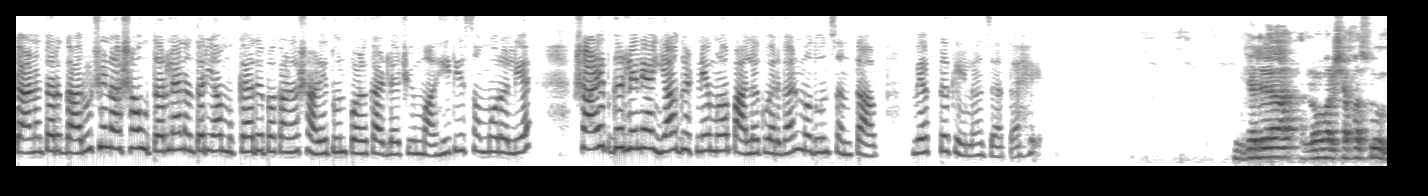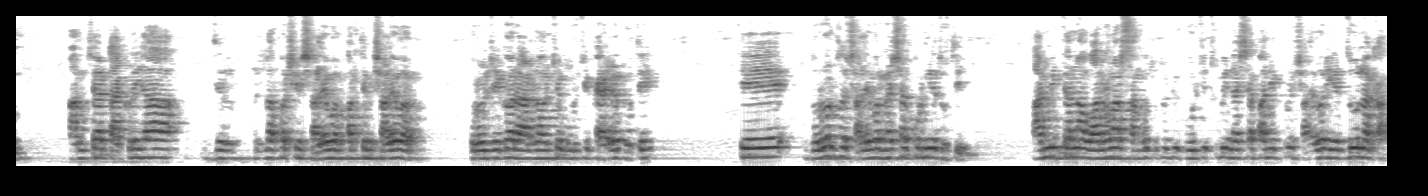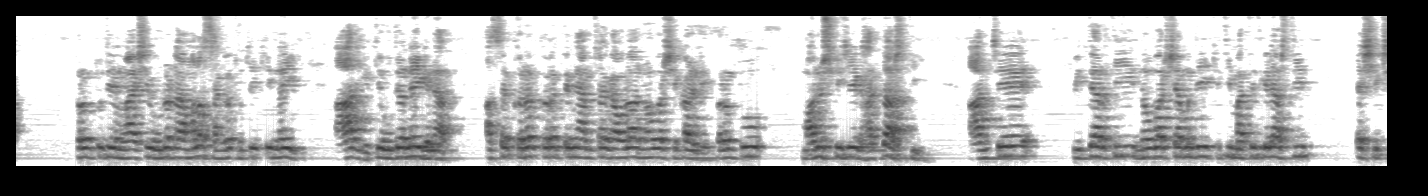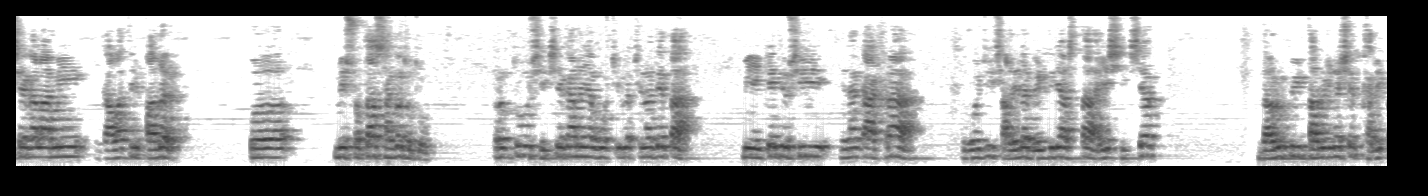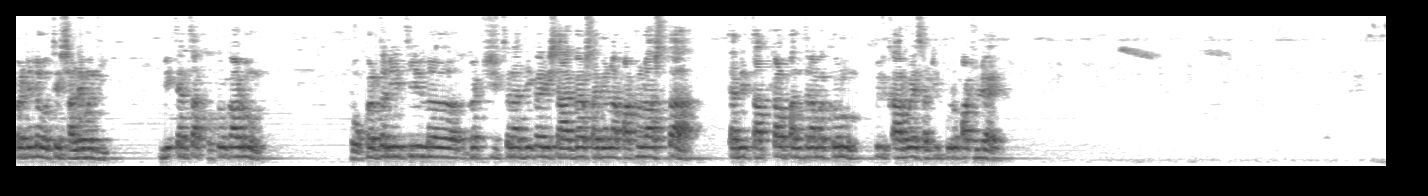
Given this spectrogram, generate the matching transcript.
त्यानंतर दारूची नशा उतरल्यानंतर या मुख्याध्यापकानं शाळेतून पळ काढल्याची माहिती समोर आली आहे. शाळेत घडलेल्या या घटनेमुळे पालक वर्गांमधून संताप व्यक्त केला जात आहे. गेल्या नऊ वर्षापासून आमच्या टाकळी या जिल्हा परिषद शाळेवर प्राथमिक शाळेवर रोजेकर आडनावचे गुरुजी कार्यरत होते. ते दररोज शाळेवर नशा करून येत होते. आम्ही त्यांना वारंवार सांगत होतो की गुरुजी तुम्ही नशा पाणी करून शाळेवर येत जाऊ नका. परंतु ते माशी उलट आम्हाला सांगत होते की नाही आज घेते उद्या नाही घेणार. असं करत करत त्यांनी आमच्या गावाला नऊ वर्षे काढले. परंतु माणुसकीची एक हद्द असती आमचे विद्यार्थी नऊ वर्षामध्ये किती मातीत गेले असतील त्या शिक्षकाला आम्ही गावातील पालक व मी स्वतः सांगत होतो. परंतु शिक्षकानं या गोष्टी लक्ष न देता मी एके दिवशी दिनांक अकरा रोजी शाळेला भेट दिली असता हे शिक्षक दारू पी दारूच्या नशेत खाली पडलेले होते शाळेमध्ये. मी त्यांचा फोटो काढून भोकरदन येथील अ, गट शिक्षणाधिकारी शागर साहेबांना पाठवला असता त्यांनी तात्काळ पंचनामा करून पुढील कारवाईसाठी पुढे पाठवले आहे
